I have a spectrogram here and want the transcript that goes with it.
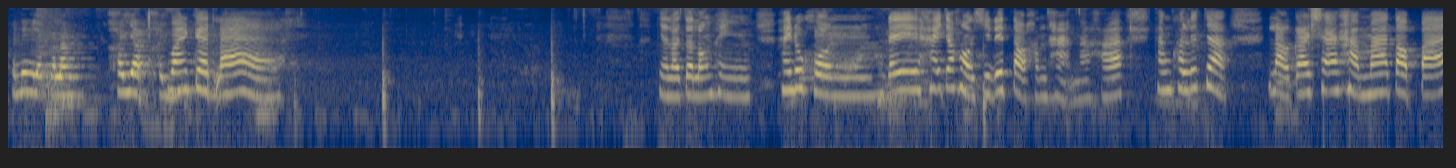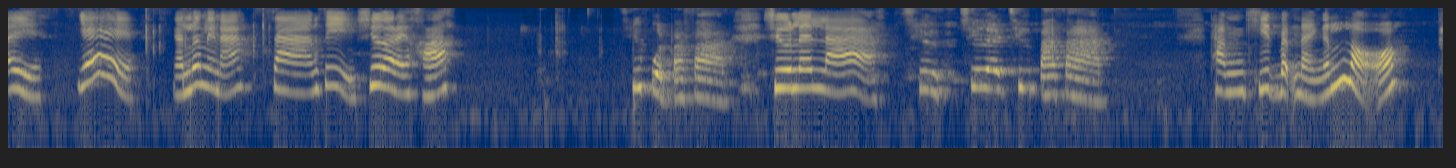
อันนึงเรากำลังขยับขยัวับนเกิดล่ะ ดี๋ยวเราจะร้องเพลงให้ทุกคนได้ให้เจ้าของคลิปได้ตอบคำถามนะคะทำความรู้จักเหล่ากาชาถามมาต่อไป เย้งั้นเริ่มเลยนะสามสี่ชื่ออะไรคะ ชื่อปวดปราสาท ชื่อเล่นล่ะชื่อชื่อเล่นชื่อปราสาททำคิดแบบไหนงั้นเหรอท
